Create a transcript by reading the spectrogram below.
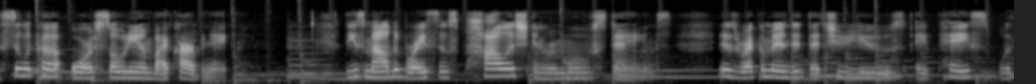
silica, or sodium bicarbonate. These mild abrasives polish and remove stains. It is recommended that you use a paste with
